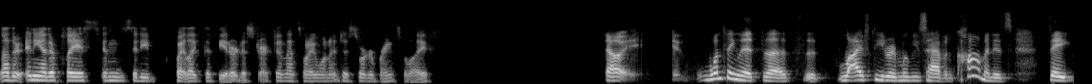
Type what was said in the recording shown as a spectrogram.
other any other place in the city quite like the theater district and that's what I wanted to sort of bring to life now eh, eh, one thing that the, the live theater and movies have in common is they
